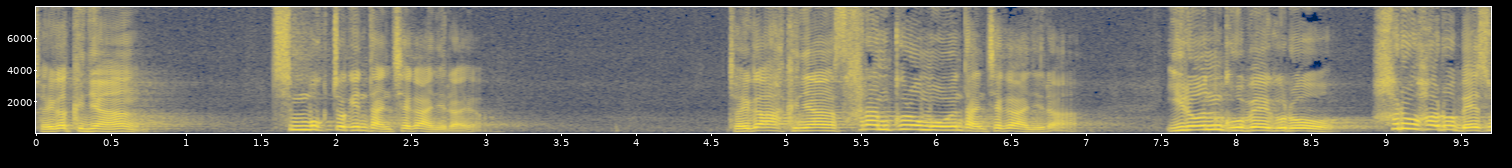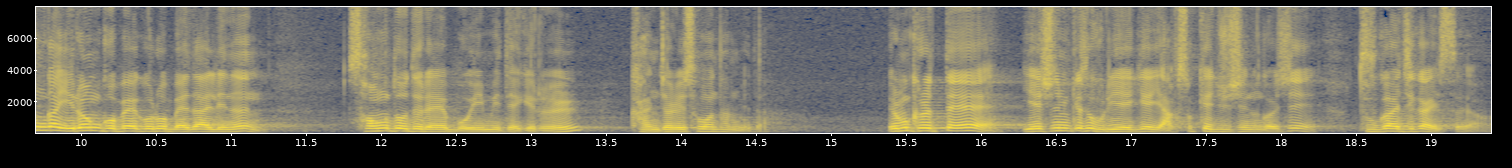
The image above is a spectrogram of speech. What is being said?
저희가 그냥 친목적인 단체가 아니라요. 저희가 그냥 사람 끌어모으는 단체가 아니라 이런 고백으로 하루하루 매 순간 이런 고백으로 매달리는 성도들의 모임이 되기를 간절히 소원합니다. 여러분 그럴 때 예수님께서 우리에게 약속해 주시는 것이 두 가지가 있어요.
